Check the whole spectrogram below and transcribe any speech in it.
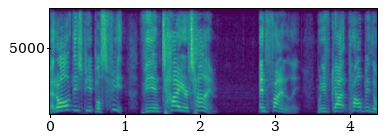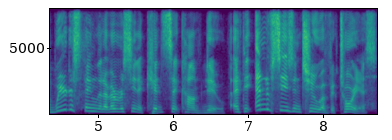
at all of these people's feet the entire time. And finally, we've got probably the weirdest thing that I've ever seen a kids sitcom do. At the end of season two of Victorious,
